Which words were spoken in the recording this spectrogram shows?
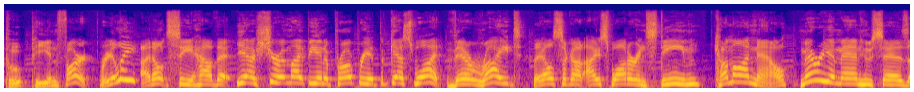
Poop, pee, and fart. Really? I don't see how that. Yeah, sure, it might be inappropriate, but guess what? They're right. They also got ice water and steam. Come on now. Marry a man who says,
